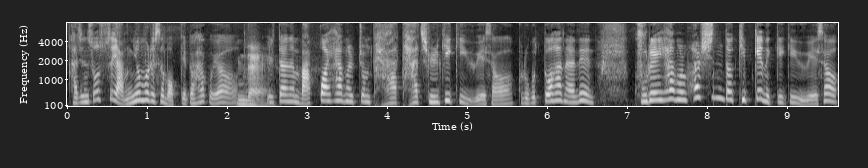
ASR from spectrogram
가진 소스 양념을 해서 먹기도 하고요. 네. 일단은 맛과 향을 좀 다다 즐기기 위해서 그리고 또 하나는 굴의 향을 훨씬 더 깊게 느끼기 위해서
